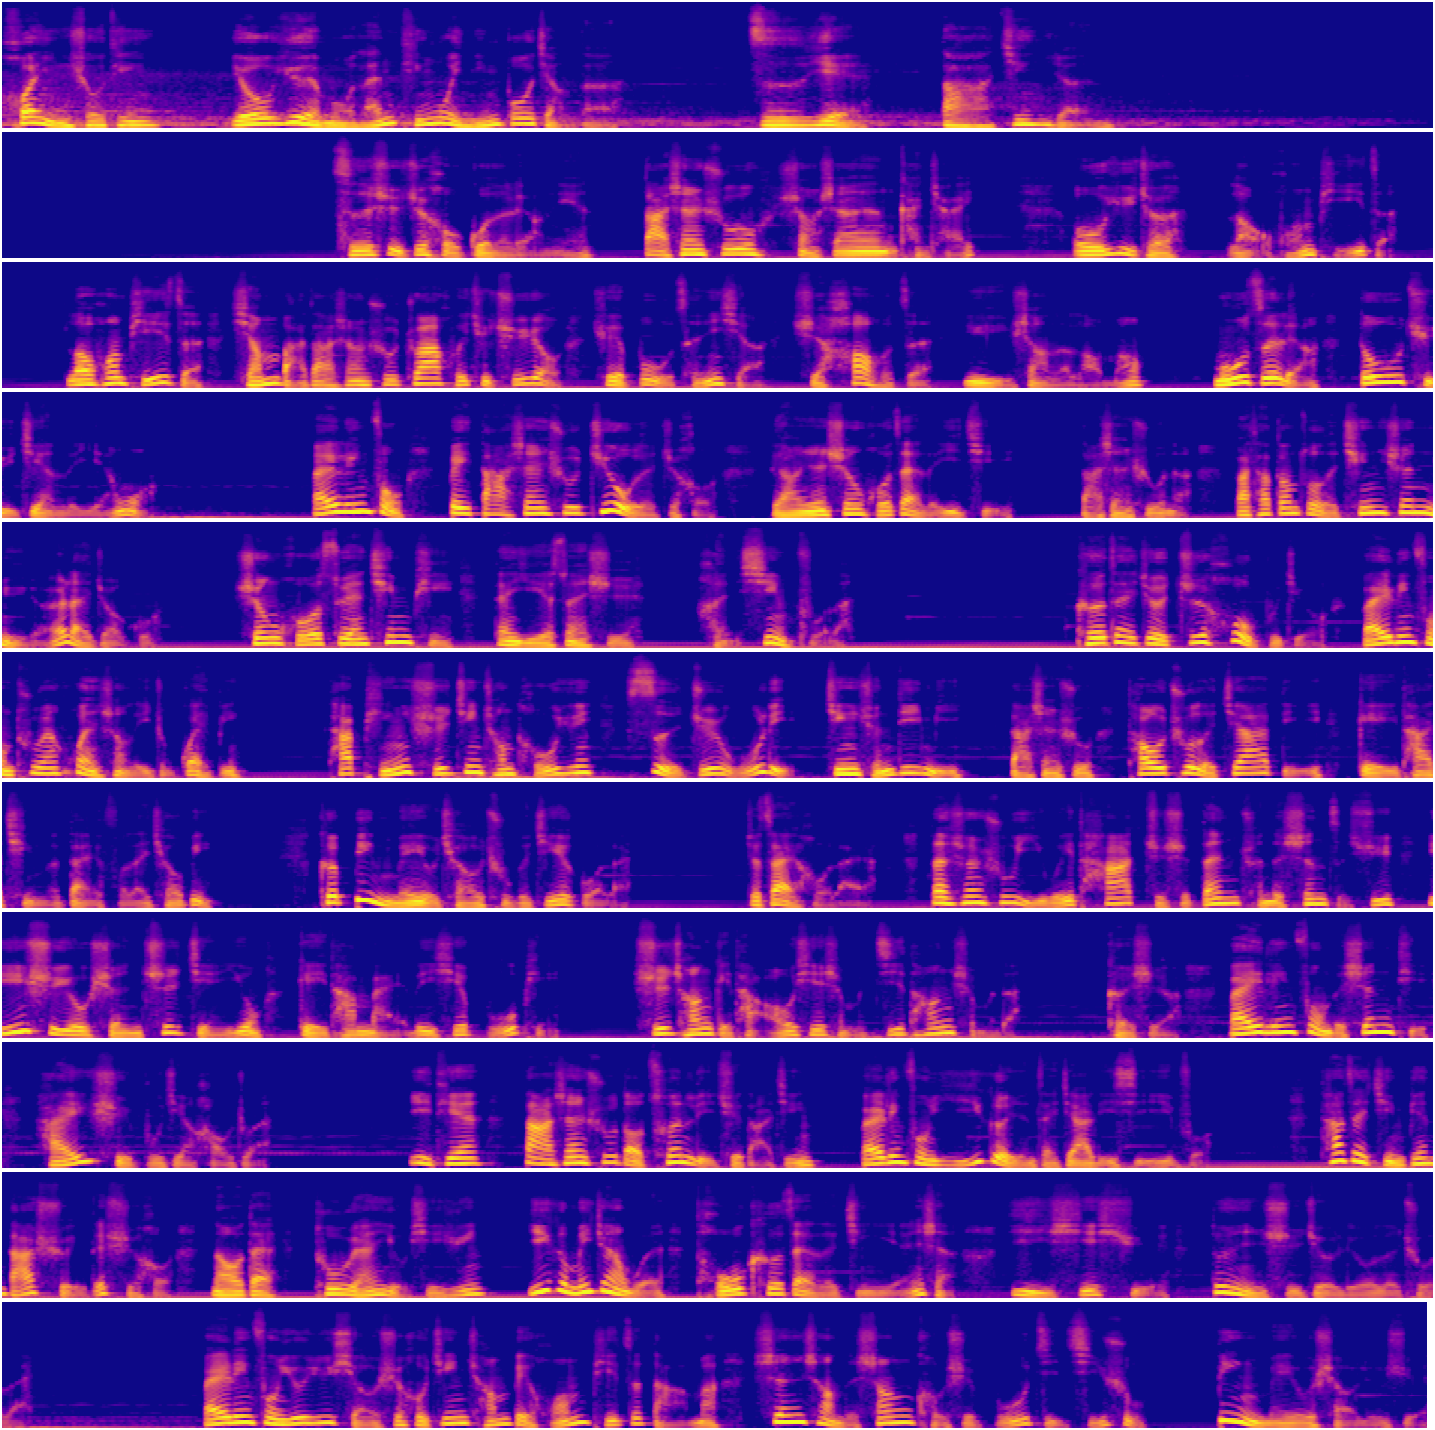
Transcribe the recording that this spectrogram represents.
欢迎收听由岳母兰亭为您播讲的《子夜打金人》。此事之后过了两年，大山叔上山砍柴，偶遇着老黄皮子。老黄皮子想把大山叔抓回去吃肉，却不曾想是耗子遇上了老猫，母子俩都去见了阎王。白灵凤被大山叔救了之后，两人生活在了一起。大山叔呢，把她当做了亲生女儿来照顾，生活虽然清贫，但也算是很幸福了。可在这之后不久，白灵凤突然患上了一种怪病，她平时经常头晕、四肢无力、精神低迷。大山叔掏出了家底，给她请了大夫来瞧病。可并没有瞧出个结果来。这再后来啊，大山叔以为他只是单纯的身子虚，于是又省吃俭用给他买了一些补品，时常给他熬些什么鸡汤什么的。可是啊，白灵凤的身体还是不见好转。一天，大山叔到村里去打金，白灵凤一个人在家里洗衣服。他在井边打水的时候，脑袋突然有些晕，一个没站稳，头磕在了井沿上，一些血顿时就流了出来。白灵凤由于小时候经常被黄皮子打骂，身上的伤口是不计其数，并没有少流血。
